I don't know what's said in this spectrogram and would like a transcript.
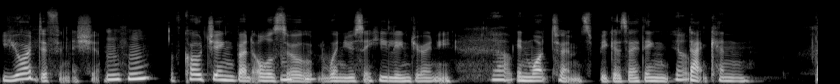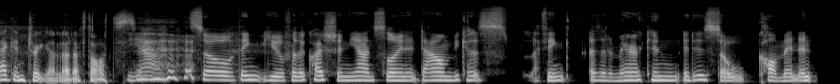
your definition Mm-hmm. of coaching, but also when you say healing journey, Yeah. in what terms? Because I think Yeah. that can that can trigger a lot of thoughts. Yeah. so thank you for the question. Yeah, and slowing it down because I think as an American, it is so common, and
